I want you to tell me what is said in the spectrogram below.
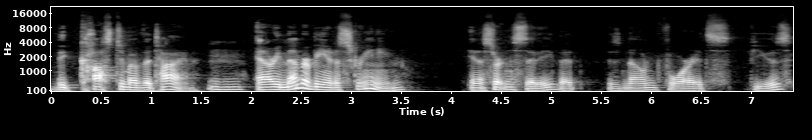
the costume of the time. Mm-hmm. And I remember being at a screening in a certain city that is known for its views,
